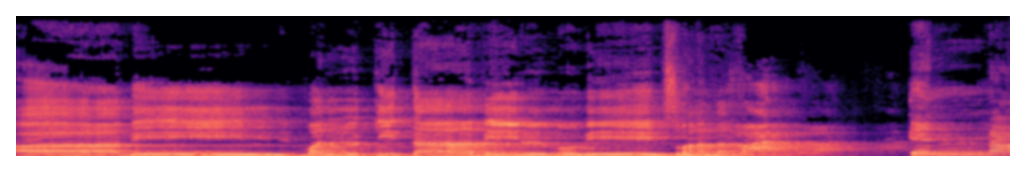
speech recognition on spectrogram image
آمين. والكتاب المبين. سبحان الله. إنا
